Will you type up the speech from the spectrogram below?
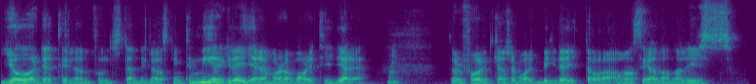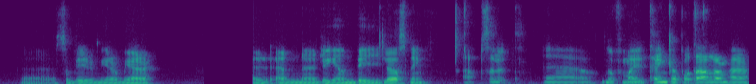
gör det till en fullständig lösning till mer grejer än vad det har varit tidigare. Mm. Då det förut kanske varit big data och avancerad analys eh, så blir det mer och mer en, en ren BI-lösning. Absolut. Då får man ju tänka på att alla de här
